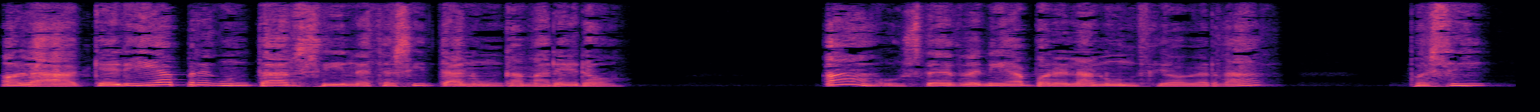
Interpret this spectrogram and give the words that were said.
Hola, quería preguntar si necesitan un camarero. Ah, usted venía por el anuncio, ¿verdad? Pues sí.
